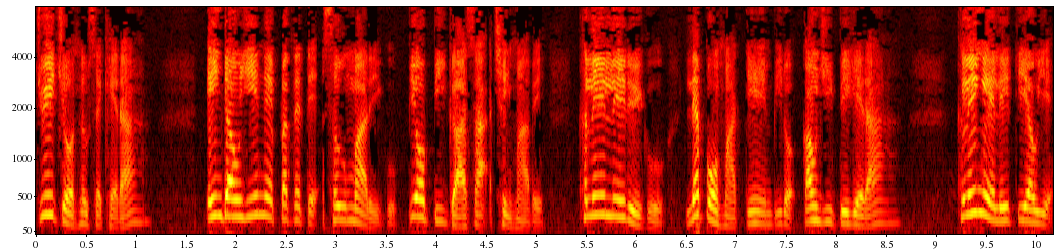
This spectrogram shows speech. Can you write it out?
ကြွေးကြော်နှုတ်ဆက်ခဲ့တာ အိမ်တောင်ရင်းနဲ့ပတ်သက်တဲ့အဆုံးအမတွေကိုပျော့ပြီးကာစအချိန်မှာပဲကလေးလေးတွေကိုလက်ပေါ်မှာတင်ပြီးတော့ကောင်းကြီးပေးခဲ့တာကလေးငယ်လေးတယောက်ရဲ့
